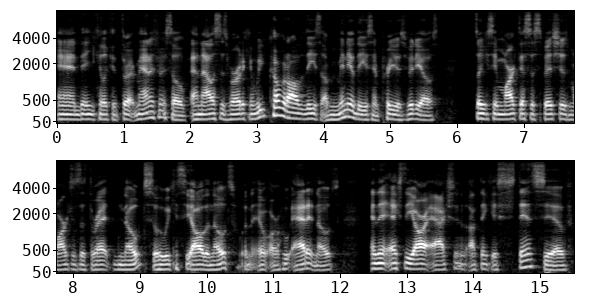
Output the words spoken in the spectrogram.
And then you can look at threat management. So analysis verdict, and we covered all of these, or many of these in previous videos. So you can see marked as suspicious, marked as a threat, notes. So we can see all the notes when, or who added notes. And then XDR action, I think extensive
